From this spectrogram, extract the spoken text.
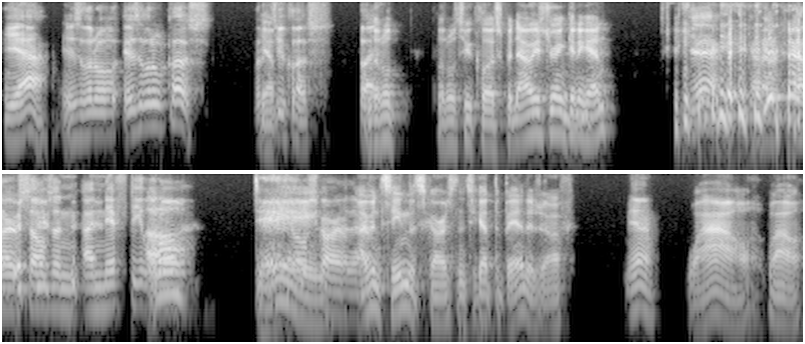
Yeah. It was a little it was a little close. A little yep. too close. But a little little too close. But now he's drinking mm-hmm. again. yeah. Got, our, got ourselves an, a nifty little, oh, dang. Little scar there. I haven't seen the scar since you got the bandage off. Yeah. Wow. Wow.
